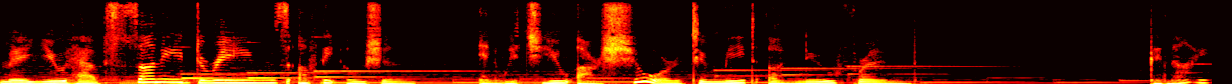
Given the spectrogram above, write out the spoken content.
May you have sunny dreams of the ocean in which you are sure to meet a new friend. Good night.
